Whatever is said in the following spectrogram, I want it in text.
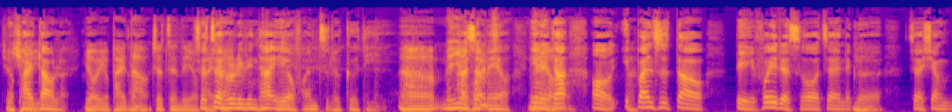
就拍到了，有有拍到，就真的有。所以在菲律宾，它也有繁殖的个体。呃，没有，还是没有，因为它哦，一般是到北非的时候，在那个在像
